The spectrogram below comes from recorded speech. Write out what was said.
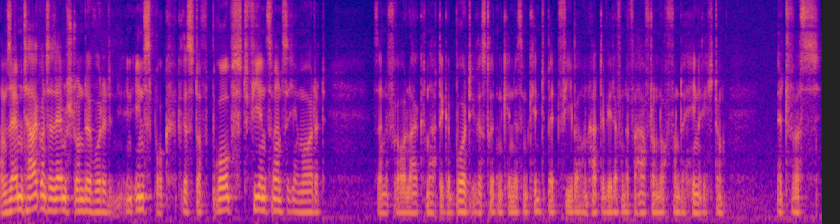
Am selben Tag und zur selben Stunde wurde in Innsbruck Christoph Probst, 24, ermordet. Seine Frau lag nach der Geburt ihres dritten Kindes im Kindbettfieber und hatte weder von der Verhaftung noch von der Hinrichtung etwas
